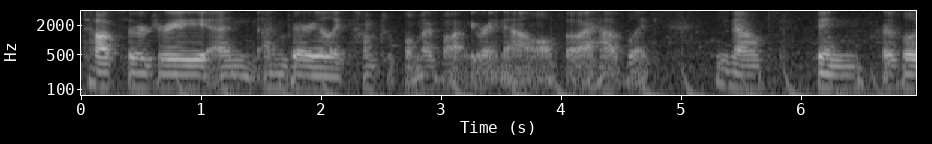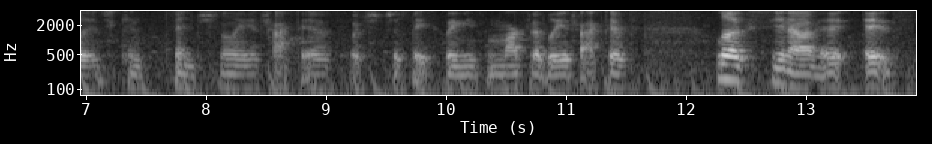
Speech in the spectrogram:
top surgery and I'm very like comfortable in my body right now. Also, I have like you know, thin, privileged, conventionally attractive, which just basically means marketably attractive looks, you know, it, it's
